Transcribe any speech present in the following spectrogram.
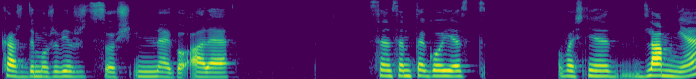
każdy może wierzyć w coś innego, ale sensem tego jest właśnie dla mnie,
